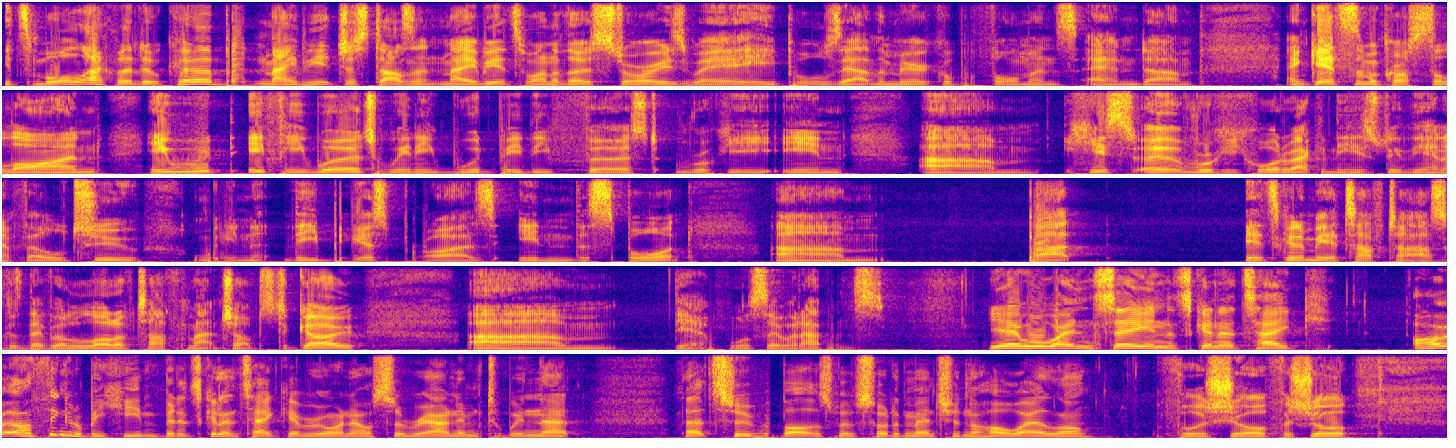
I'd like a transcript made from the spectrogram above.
it's more likely to occur, but maybe it just doesn't. Maybe it's one of those stories where he pulls out the miracle performance and um, and gets them across the line. He would, if he were to win, he would be the first rookie in um, his uh, rookie quarterback in the history of the NFL to win the biggest prize in the sport. Um, but it's going to be a tough task because they've got a lot of tough matchups to go. Um, yeah, we'll see what happens. Yeah, we'll wait and see, and it's going to take. I, I think it'll be him, but it's going to take everyone else around him to win that that Super Bowl, as we've sort of mentioned the whole way along. For sure, for sure.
